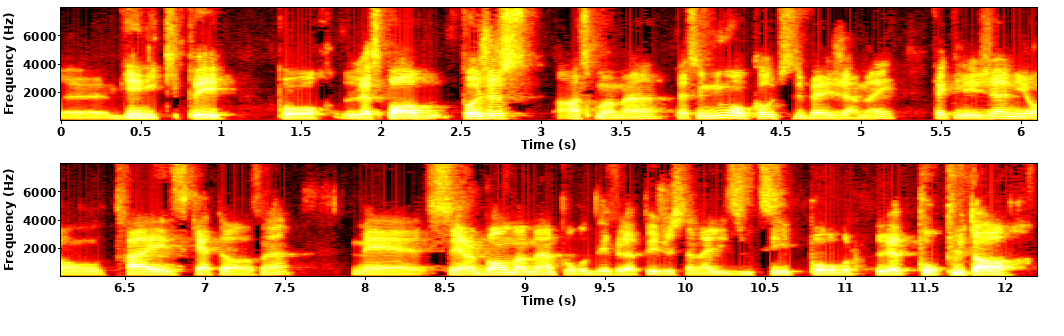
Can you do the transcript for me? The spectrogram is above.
euh, bien équipés pour le sport, pas juste en ce moment, parce que nous, on coach du Benjamin, fait que les jeunes, ils ont 13, 14 ans, mais c'est un bon moment pour développer justement les outils pour, pour plus tard.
